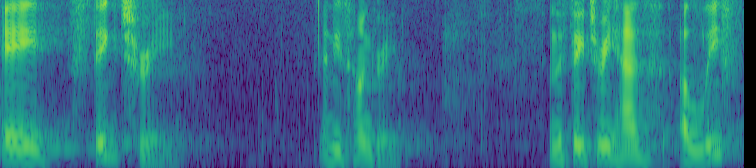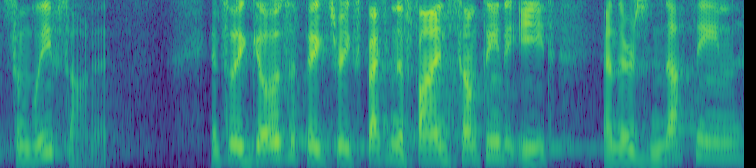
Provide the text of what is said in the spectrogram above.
a fig tree and he's hungry. And the fig tree has a leaf, some leaves on it. And so he goes to the fig tree expecting to find something to eat, and there's nothing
